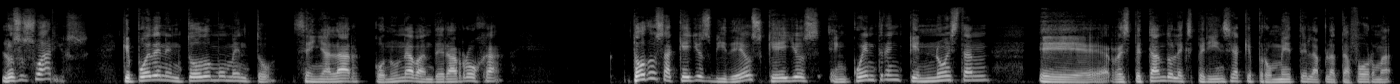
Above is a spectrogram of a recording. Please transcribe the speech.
los usuarios, que pueden en todo momento señalar con una bandera roja todos aquellos videos que ellos encuentren que no están eh, respetando la experiencia que promete la plataforma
